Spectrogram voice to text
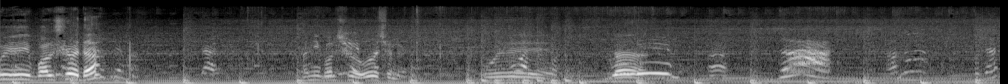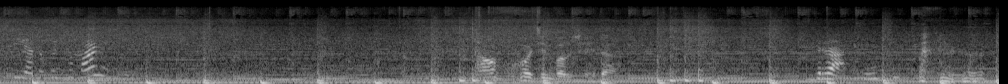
Ой, большой, да? Они большой, очень. Ой, да. Да! А ну, подожди, я только еще маленький. Там очень большой, да. Здравствуйте.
